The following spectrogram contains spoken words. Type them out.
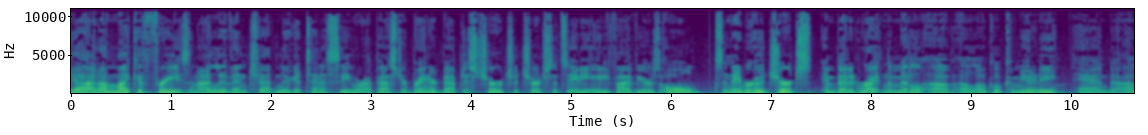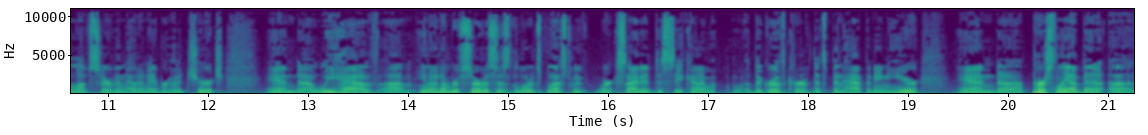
Yeah, and I'm Micah Fries, and I live in Chattanooga, Tennessee, where I pastor Brainerd Baptist Church, a church that's 80, 85 years old. It's a neighborhood church embedded right in the middle of a local community, and uh, I love serving at a neighborhood church. And uh, we have, um, you know, a number of services. The Lord's blessed. we are excited to see kind of the growth curve that's been happening here. And uh, personally, I've been uh,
